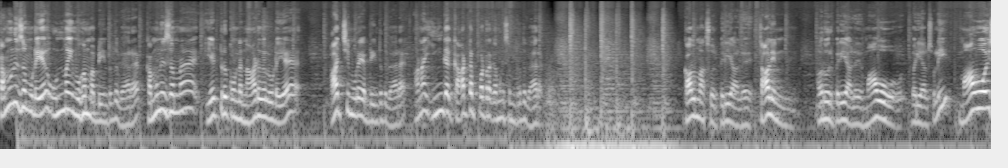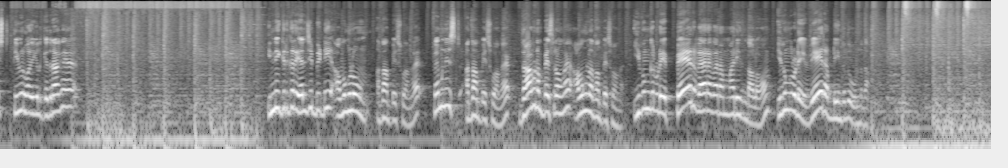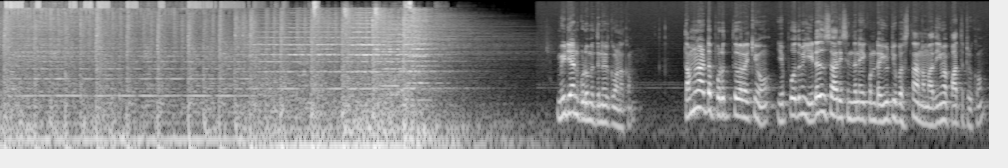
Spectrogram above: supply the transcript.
கம்யூனிசமுடைய உண்மை முகம் அப்படின்றது வேற. கம்யூனிசமை ஏற்றுக்கொண்ட நாடுகளுடைய ஆட்சி முறை அப்படின்றது வேற. ஆனால் இங்கே காட்டப்படுற கம்யூனிசம்ன்றது வேற. கால்மார்க்ஸ் ஒரு பெரிய ஆள் ஸ்டாலின் அவர் ஒரு பெரிய ஆள் மாவோ பெரிய ஆள் சொல்லி மாவோயிஸ்ட் தீவிரவாதிகளுக்கு எதிராக இன்னைக்கு இருக்கிற எல்ஜிபிடி அவங்களும் அதான் பேசுவாங்க. ஃபெமினிஸ்ட் அதான் பேசுவாங்க. திராவிடம் பேசுகிறவங்க அவங்களும் அதான் பேசுவாங்க. இவங்களுடைய பேர் வேற வேற மாதிரி இருந்தாலும் இவங்களுடைய வேர் அப்படின்றது ஒன்று தான் மீடியான் குடும்பத்தினருக்கு வணக்கம். தமிழ்நாட்டை பொறுத்த வரைக்கும் எப்போதுமே இடதுசாரி சிந்தனை கொண்ட யூடியூபர்ஸ் தான் நம்ம அதிகமாக பார்த்துட்ருக்கோம்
